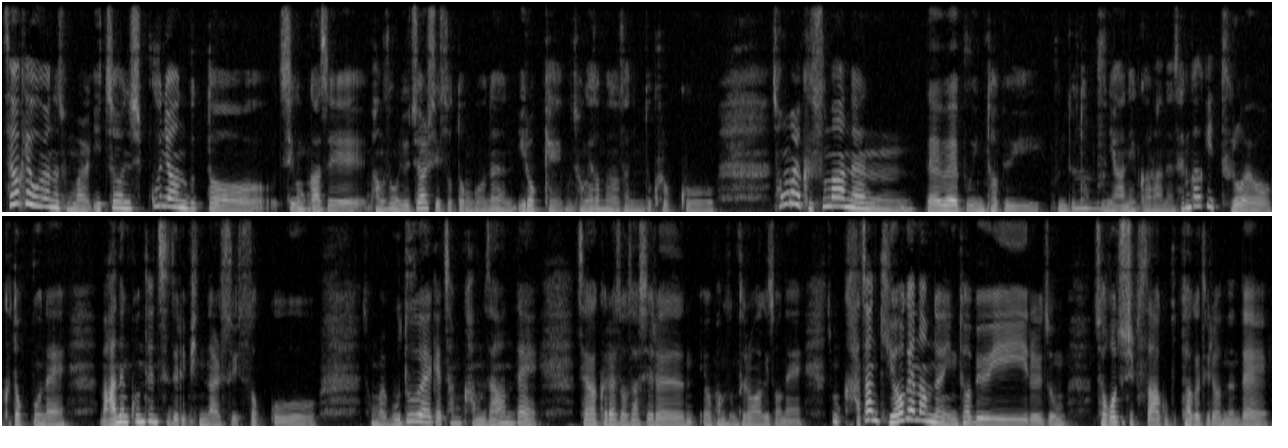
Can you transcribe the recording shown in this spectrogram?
생각해보면 정말 2019년부터 지금까지 방송을 유지할 수 있었던 거는 이렇게 뭐 정혜선 변호사님도 그렇고 정말 그 수많은 내외부 인터뷰 분들 음. 덕분이 아닐까라는 생각이 들어요. 그 덕분에 많은 콘텐츠들이 빛날 수 있었고 정말 모두에게 참 감사한데 제가 그래서 사실은 이 방송 들어가기 전에 좀 가장 기억에 남는 인터뷰를 좀 적어주십사 하고 부탁을 드렸는데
